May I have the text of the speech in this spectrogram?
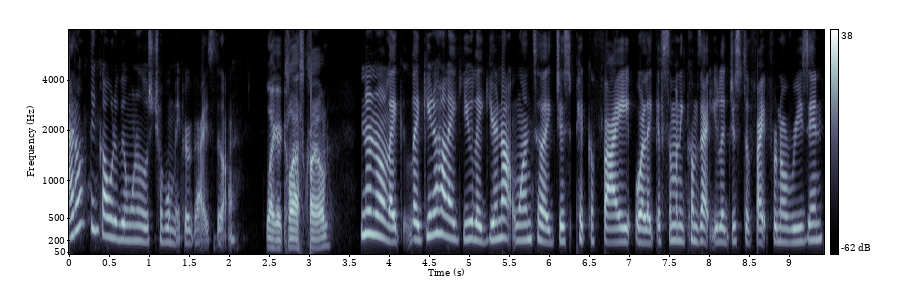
I don't think I would have been one of those troublemaker guys though. Like a class clown. No, no, like like you know how like you like you're not one to like just pick a fight or like if somebody comes at you like just to fight for no reason.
